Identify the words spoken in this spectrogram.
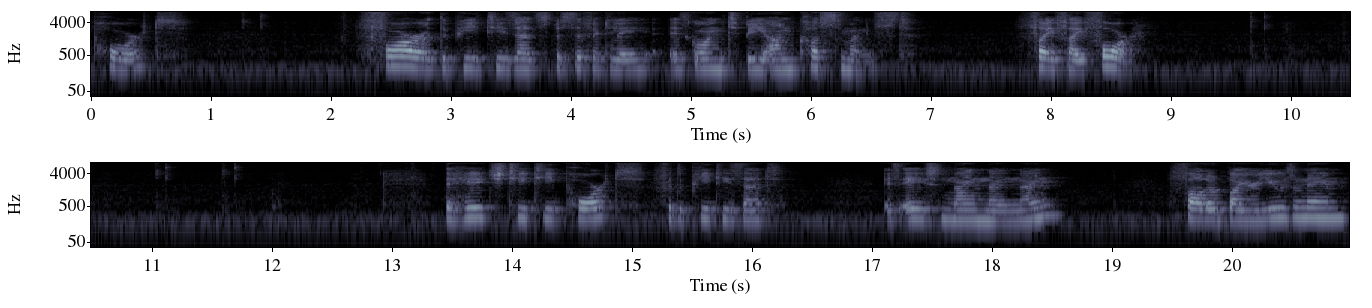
Port for the PTZ specifically is going to be on customized 554. The HTTP port for the PTZ is 8999 followed by your username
